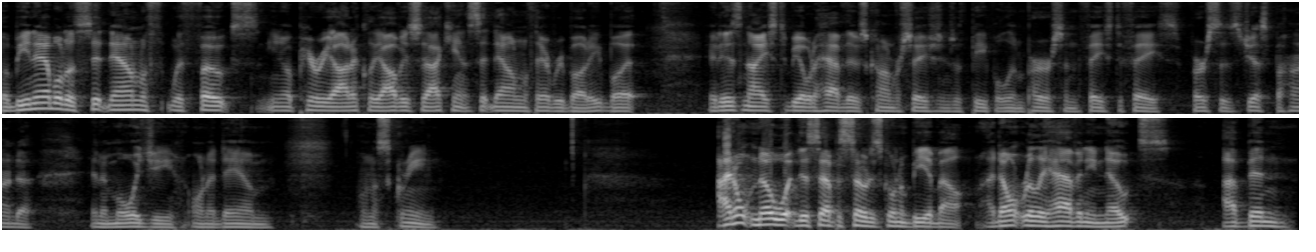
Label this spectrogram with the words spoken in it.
but being able to sit down with with folks, you know, periodically. Obviously, I can't sit down with everybody, but it is nice to be able to have those conversations with people in person, face to face, versus just behind a an emoji on a damn on a screen. I don't know what this episode is going to be about. I don't really have any notes. I've been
